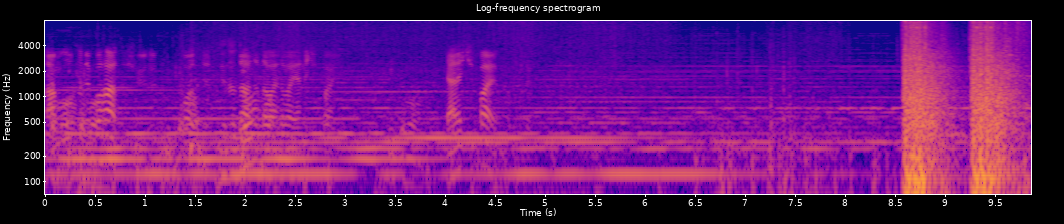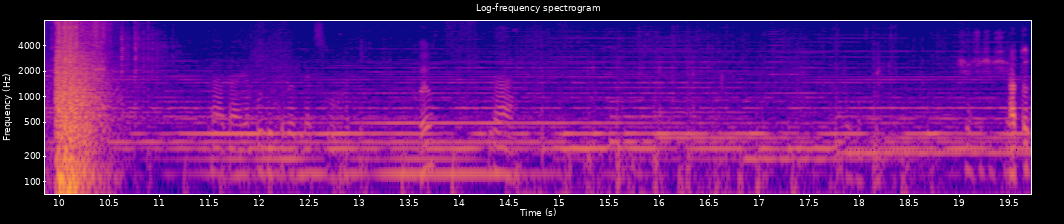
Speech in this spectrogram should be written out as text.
там луту небагато, чуєте? От, Ти я- да, надовго? да, давай, давай, я не чіпаю. Я не чіпаю. Да, да, я буду тебе, блядь, слухати. Бив? Да. А тут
